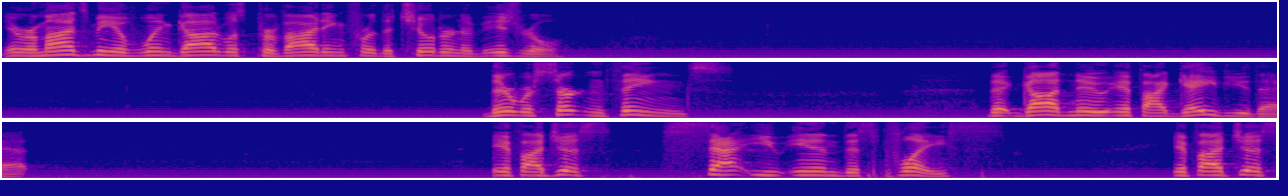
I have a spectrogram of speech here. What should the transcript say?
It reminds me of when God was providing for the children of Israel. There were certain things that God knew if I gave you that, if I just sat you in this place, if I just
